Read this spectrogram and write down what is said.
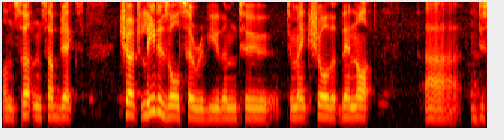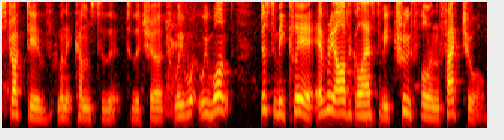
on certain subjects, church leaders also review them to to make sure that they're not uh, destructive when it comes to the to the church. We we want just to be clear, every article has to be truthful and factual.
